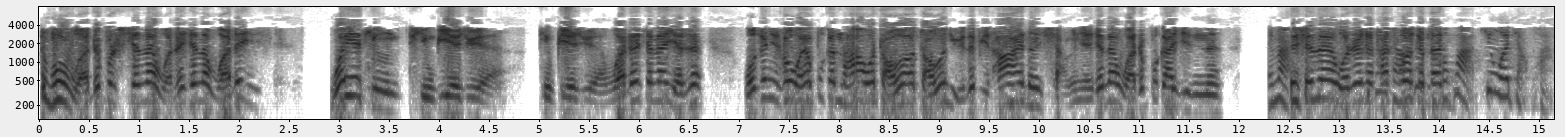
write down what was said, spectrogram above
这不我这不是现在我这现在我这我也挺挺憋屈，挺憋屈。我这现在也是，我跟你说，我要不跟他，我找个找个女的比他还能强呢。现在我这不甘心呢。哎呀妈！这现在我这个他说跟他说话，听我讲话。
